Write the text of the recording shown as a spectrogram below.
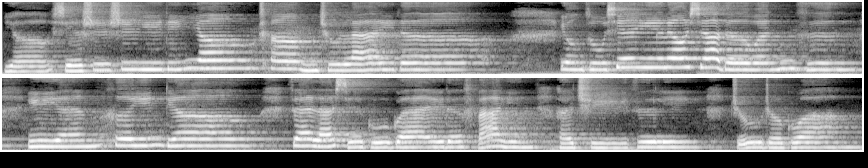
有些事是一定要唱出来的。用祖先遗留下的文字、语言和音调，在那些古怪的发音和曲子里。住着光，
